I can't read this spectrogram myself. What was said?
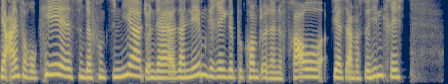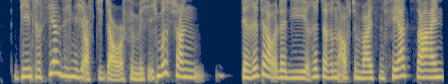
der einfach okay ist und der funktioniert und der sein Leben geregelt bekommt oder eine Frau, die es einfach so hinkriegt, die interessieren sich nicht auf die Dauer für mich. Ich muss schon der Ritter oder die Ritterin auf dem weißen Pferd sein,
